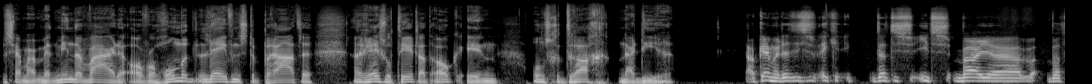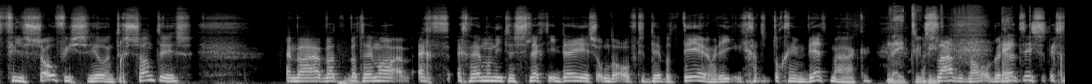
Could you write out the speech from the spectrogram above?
zeg maar met minder waarde over hondenlevens te praten, dan resulteert dat ook in ons gedrag naar dieren. Oké, maar dat is, ik, ik- dat is iets waar je, wat filosofisch heel interessant is. En waar, wat, wat helemaal, echt, echt helemaal niet een slecht idee is om erover te debatteren. Maar die, je gaat er toch geen wet maken? Nee, natuurlijk niet. slaat het nou op? Nee. Dat is echt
